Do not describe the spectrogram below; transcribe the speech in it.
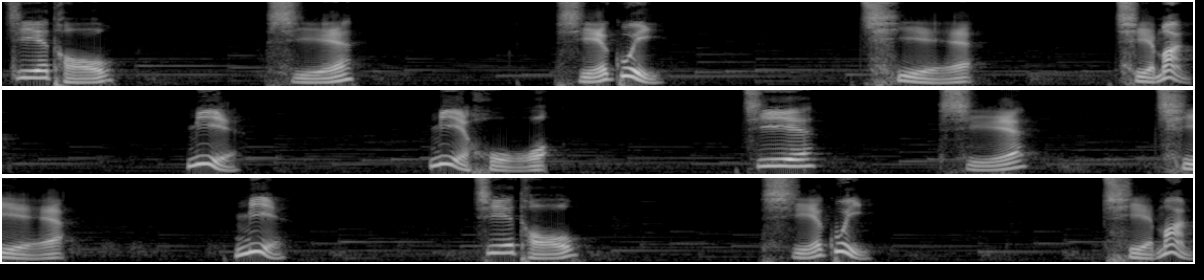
街头，鞋鞋柜，且且慢，灭灭火，街。鞋，且，灭，街头，鞋柜，且慢，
